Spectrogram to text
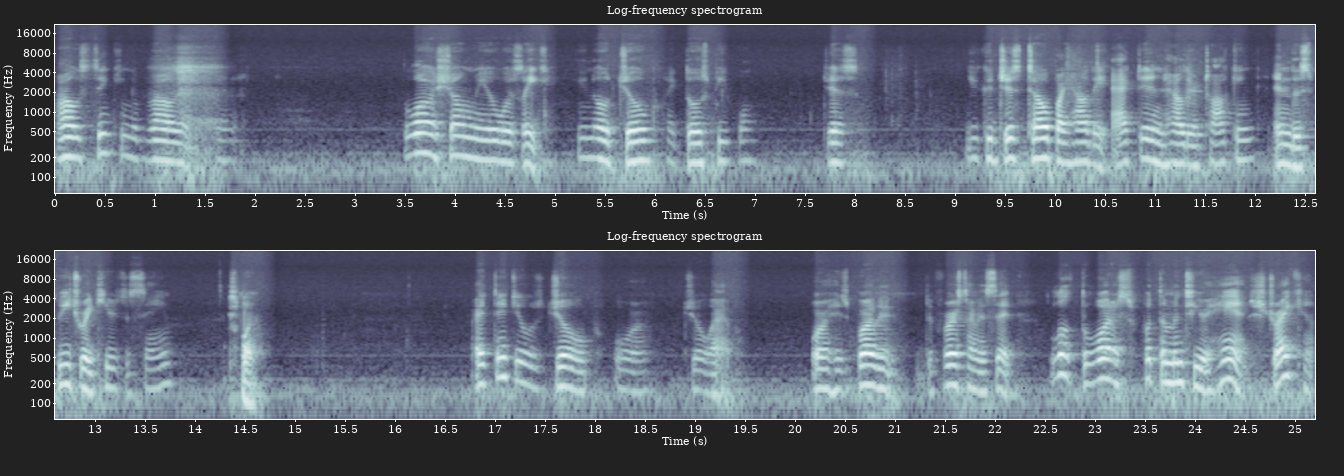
I was thinking about it, and the Lord showed me it was like you know Job, like those people, just you could just tell by how they acted and how they're talking, and the speech right here is the same. explain. I think it was Job or Joab or his brother the first time it said, Look, the Lord has put them into your hand. Strike him.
